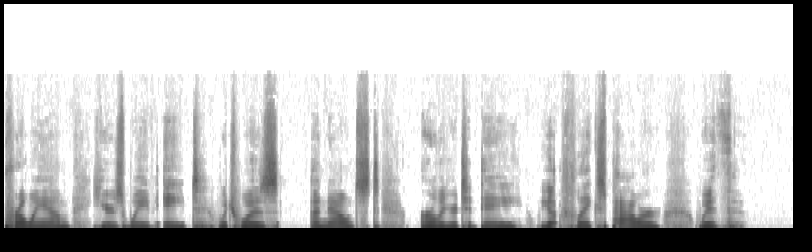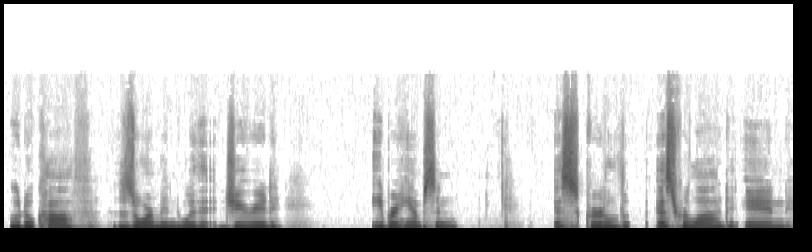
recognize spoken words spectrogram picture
Pro Am. Here's Wave 8, which was announced earlier today. We got Flakes Power with Udokov, Zorman with Jared Abrahamson, Eskerl Eskerlod and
